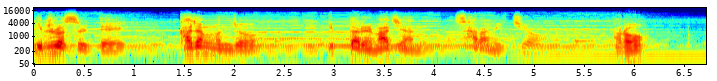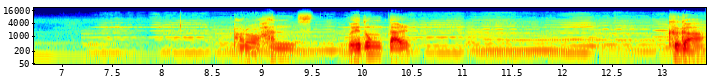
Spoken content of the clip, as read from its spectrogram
이르렀을 때 가장 먼저 입다를 맞이한 사람이 있지요. 바로 바로 한 외동딸 그가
